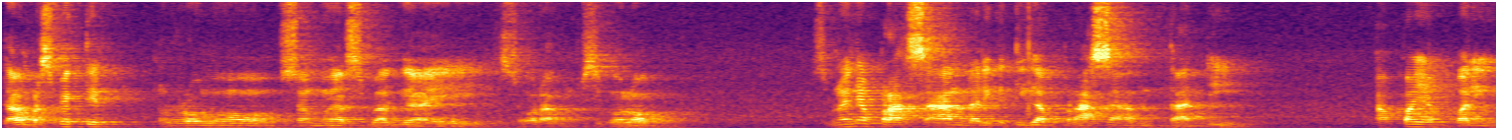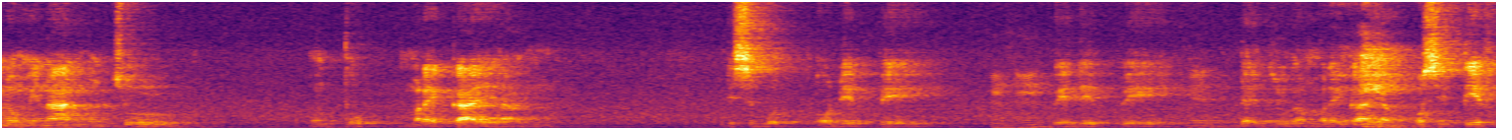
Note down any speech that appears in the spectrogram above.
dalam perspektif Romo Samuel sebagai seorang psikolog, sebenarnya perasaan dari ketiga perasaan tadi, apa yang paling dominan muncul untuk mereka yang disebut ODP, mm-hmm. BDP, yeah. dan juga mereka yang positif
